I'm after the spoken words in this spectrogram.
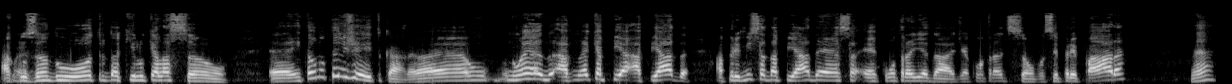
acusando o outro daquilo que elas são. É, então não tem jeito, cara. É não, é, não é que a, a, piada, a premissa da piada é essa, é contrariedade, é contradição. Você prepara, né?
